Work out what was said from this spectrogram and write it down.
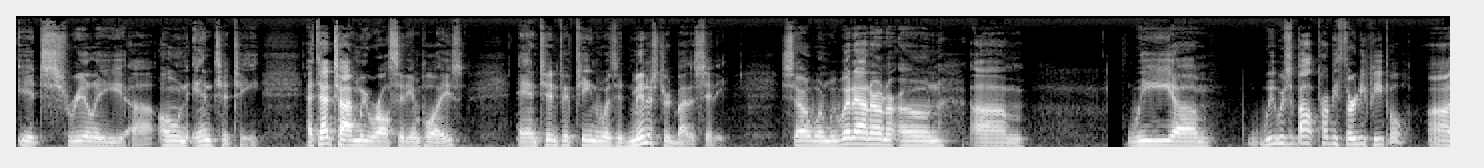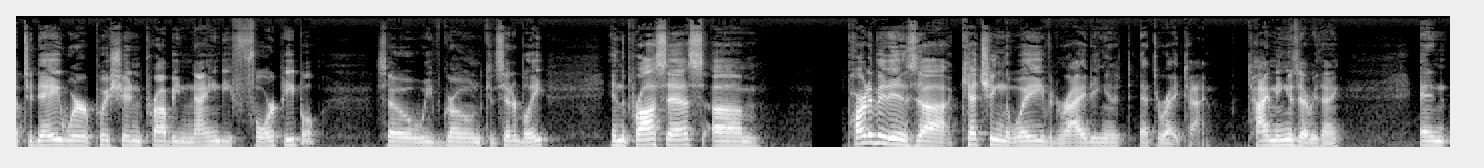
its really uh, own entity. At that time, we were all city employees, and 1015 was administered by the city. So when we went out on our own, um, we um, we was about probably 30 people. Uh, today we're pushing probably 94 people. So we've grown considerably. In the process, um, part of it is uh, catching the wave and riding it at the right time. Timing is everything. And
